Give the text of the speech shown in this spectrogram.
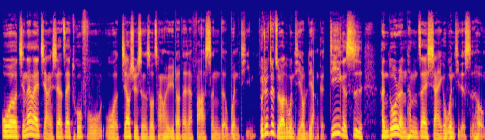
我简单来讲一下，在托福我教学生的时候，常常会遇到大家发生的问题。我觉得最主要的问题有两个，第一个是很多人他们在想一个问题的时候，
